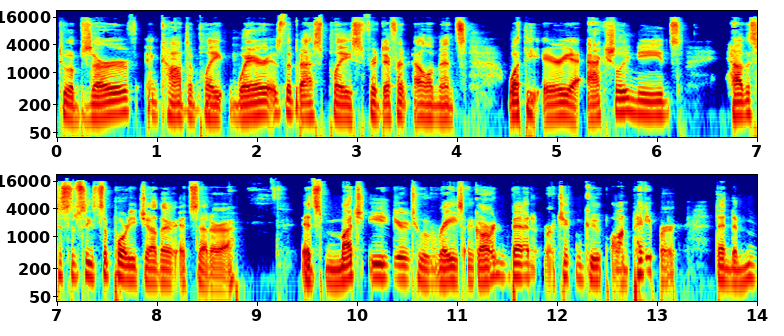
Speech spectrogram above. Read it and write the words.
to observe and contemplate where is the best place for different elements, what the area actually needs, how the systems can support each other, etc. It's much easier to erase a garden bed or a chicken coop on paper than to move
